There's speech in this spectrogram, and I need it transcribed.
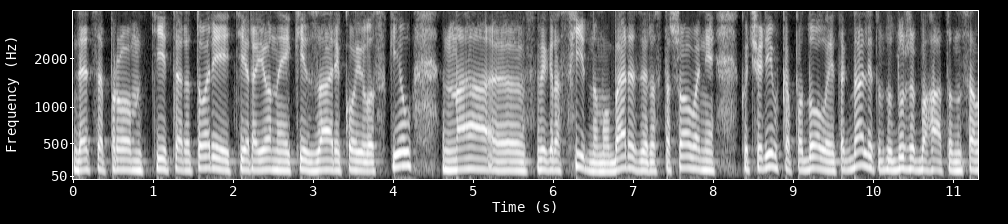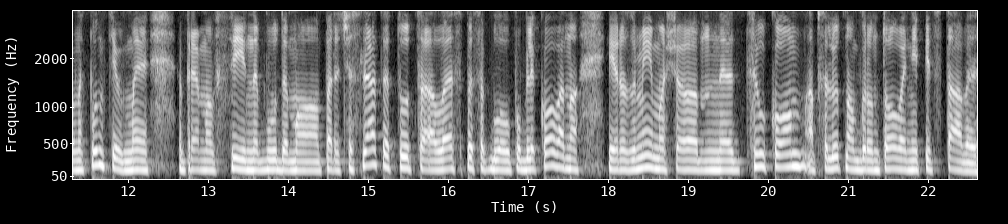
йдеться про ті території, ті райони, які за рікою Оскіл на е, якраз східному березі розташовані Кочарівка, Подоли і так далі. Тобто дуже багато населених пунктів. Ми прямо всі не будемо перечисляти тут, але список було опубліковано і розуміємо, що цілком абсолютно обґрунтовані підстави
